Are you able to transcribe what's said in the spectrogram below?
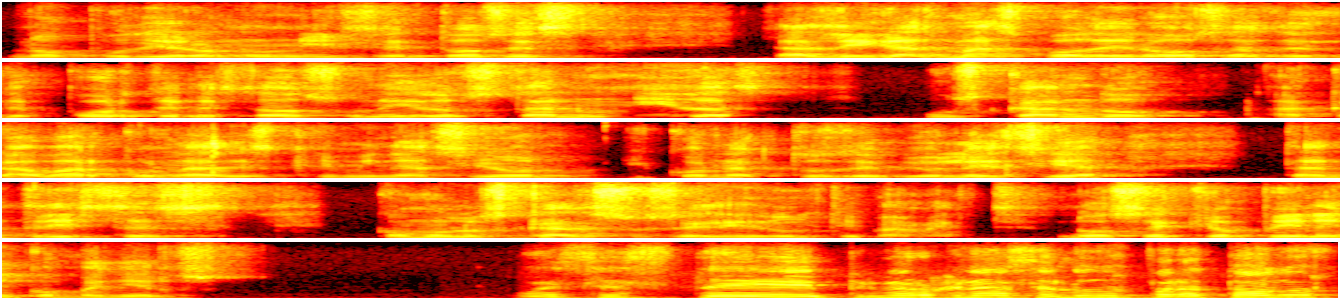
no pudieron unirse. Entonces, las ligas más poderosas del deporte en Estados Unidos están unidas buscando acabar con la discriminación y con actos de violencia tan tristes como los que han sucedido últimamente. No sé qué opinen, compañeros. Pues este, primero que nada, saludos para todos.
